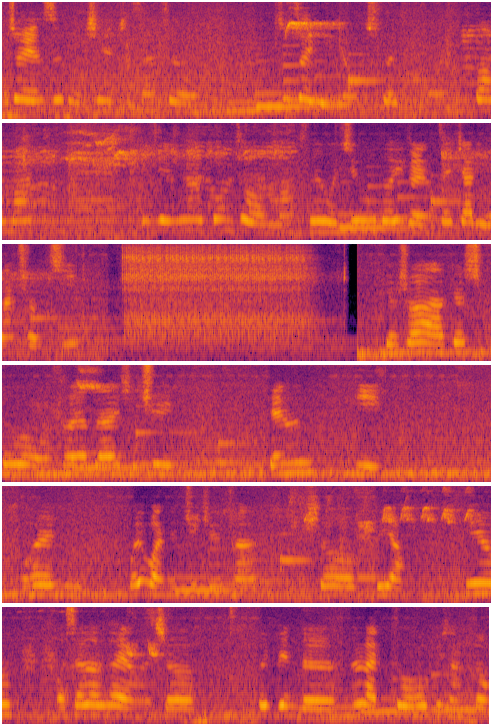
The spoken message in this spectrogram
我叫严思平，今年十三岁了。住在野游村，爸妈以前因为工作很忙，所以我几乎都一个人在家里玩手机。有时候啊，哥是会问我说要不要一起去田里，我会委婉的拒绝他，说不要，因为我晒到太阳的时候会变得很懒惰或不想动。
